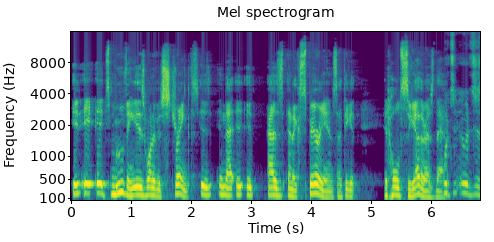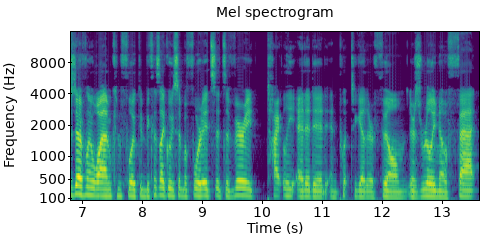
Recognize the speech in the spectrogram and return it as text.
it, it it's moving is one of its strengths is in that it, it as an experience i think it it holds together as that. Which which is definitely why I'm conflicted because like we said before it's it's a very tightly edited and put together film. There's really no fat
